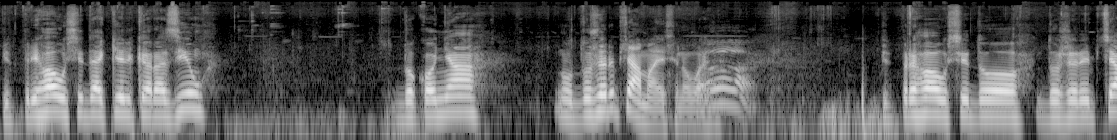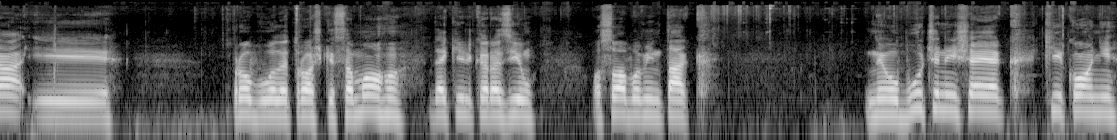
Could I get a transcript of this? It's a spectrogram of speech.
Підпрягався декілька разів до коня, ну, до жеребця мається на увазі. Підпрягався до, до жеребця і пробували трошки самого декілька разів. Особо він так не обучений ще, як ті коні,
